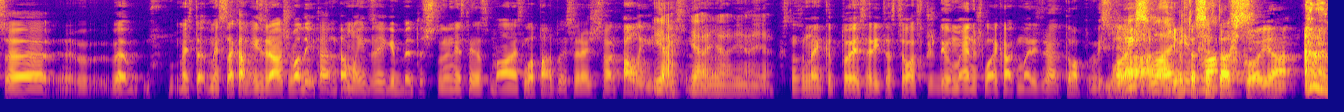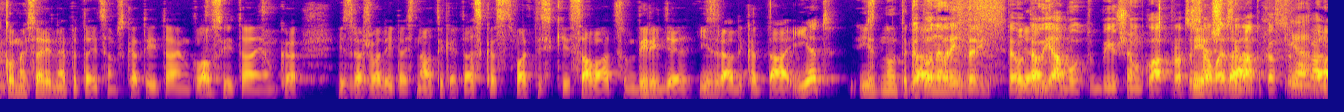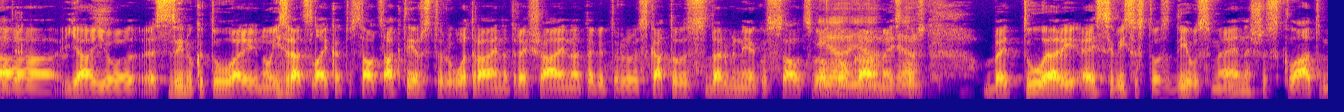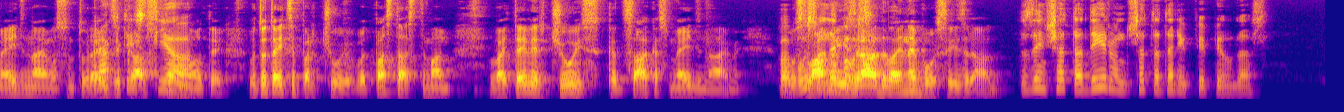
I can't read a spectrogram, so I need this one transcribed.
mēs, tā, mēs sakām, izrāžu vadītājiem tam līdzīgi, bet es tur iestājos mājaslapā, tu esi režisora palīdzīgs. Jā, jā, jā, jā, jā. Tas nozīmē, ka tu esi arī tas cilvēks, kurš divu mēnešu laikā, kamēr izrāda to visu Jā, laiku. Visu laiku jo ir tas ir tas, blakus. ko, jā, ko mēs arī nepateicām skatītājiem, klausītājiem, ka izrāžu vadītājs nav tikai tas, kas faktiski savāc un diriģē izrādi, kad tā iet. Iz, nu, tā kā, jo to nevar izdarīt. Tev, jā. tev jābūt bijušam klāt procesā, Tieši lai tā. zinātu, kas tur ir. Uh, jā, jo es zinu, ka tu arī nu, izrādes laikā tu sauc aktierus, tur otrā aina, trešā aina, tagad tur skatuves darbiniekus sauc vēl jā, kaut kā meistars. Jā bet tu arī esi visus tos divus mēnešus klāt mēģinājumus, un tu redzi, Praktiski, kas jā. tur notiek. Bet tu teici par čūju, bet pastāsti man, vai tev ir čūjas, kad sākas mēģinājumi? Vai būs, būs labi izrāde vai nebūs izrāde? Zini, šeit tad ir un šeit tad arī piepildās.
